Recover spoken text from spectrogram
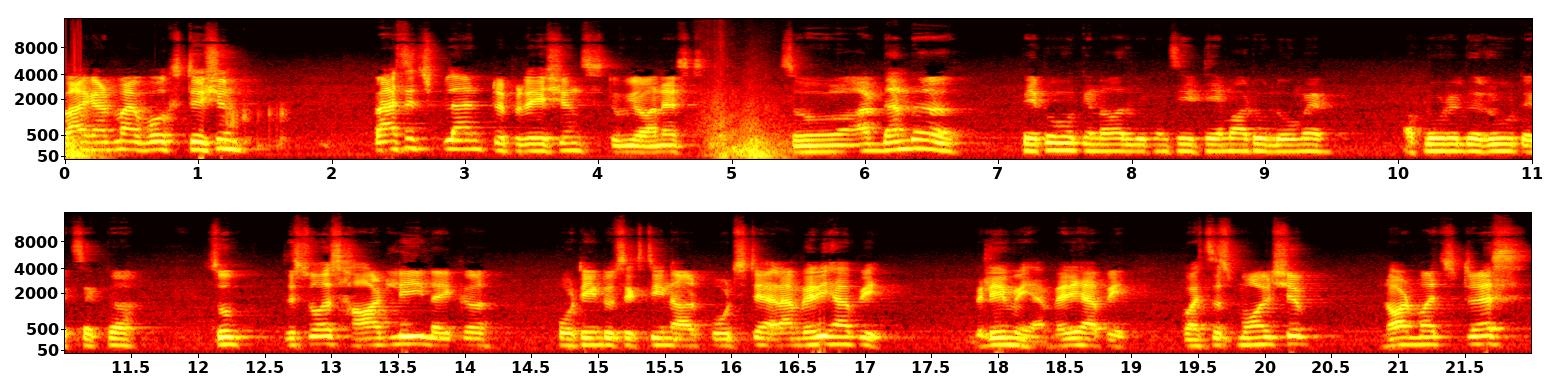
back at my workstation. Passage plan preparations, to be honest. So I've done the paperwork and all. You can see Tema to Lomé, uploaded the route, etc. So this was hardly like a 14 to 16 hour port stay, and I'm very happy. Believe me, I'm very happy. Because it's a small ship, not much stress,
